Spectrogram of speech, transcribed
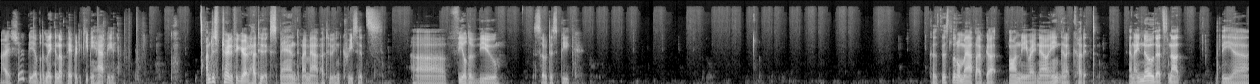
I should be able to make enough paper to keep me happy. I'm just trying to figure out how to expand my map, how to increase its uh, field of view, so to speak. Because this little map I've got on me right now I ain't gonna cut it. And I know that's not the uh,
